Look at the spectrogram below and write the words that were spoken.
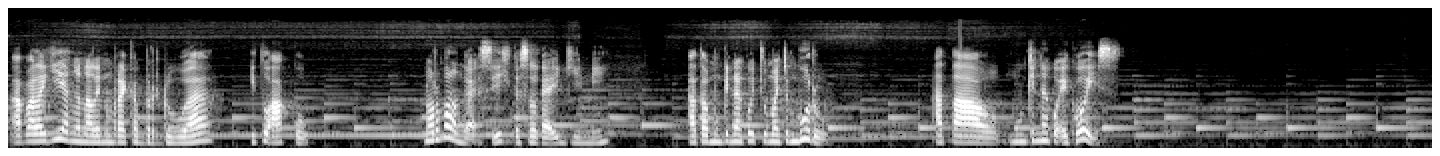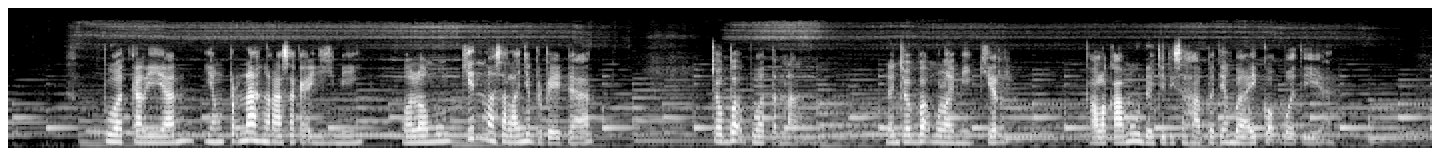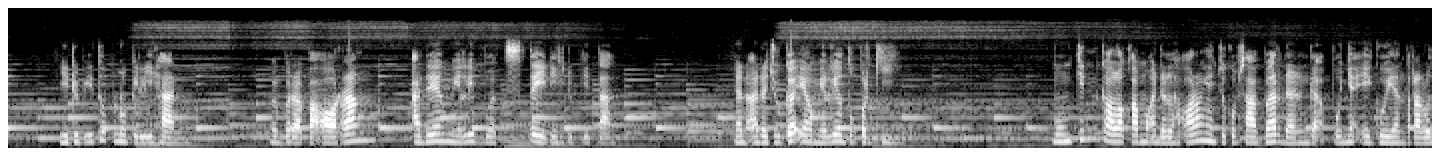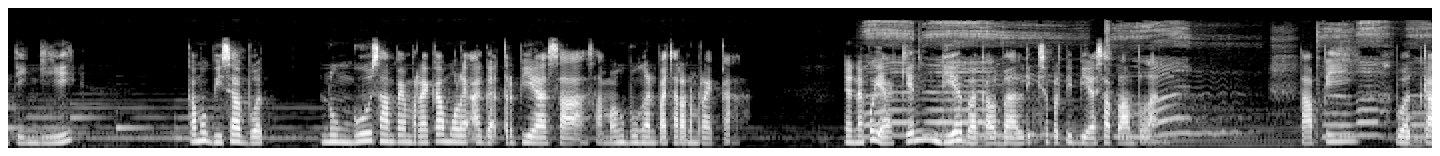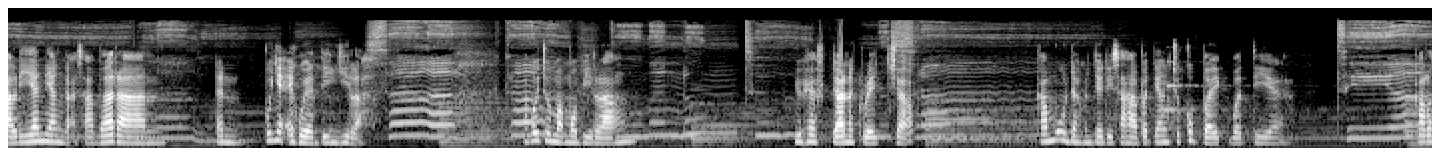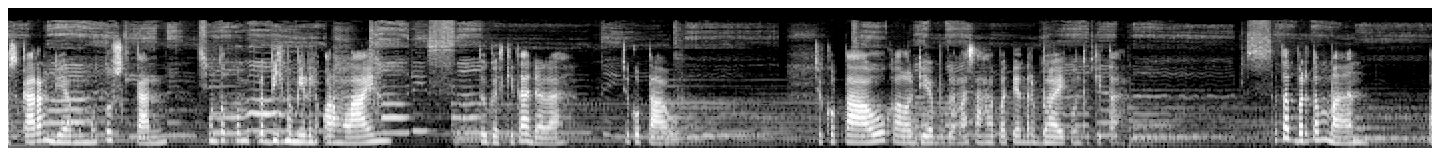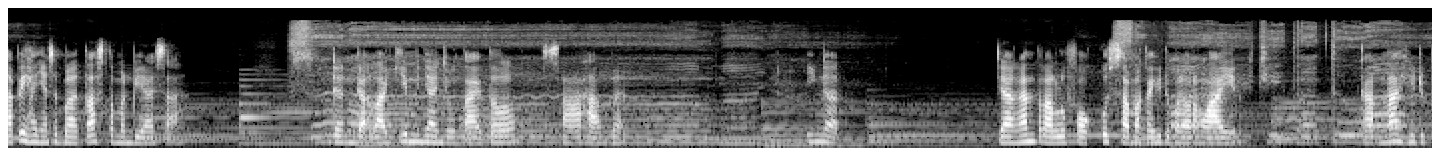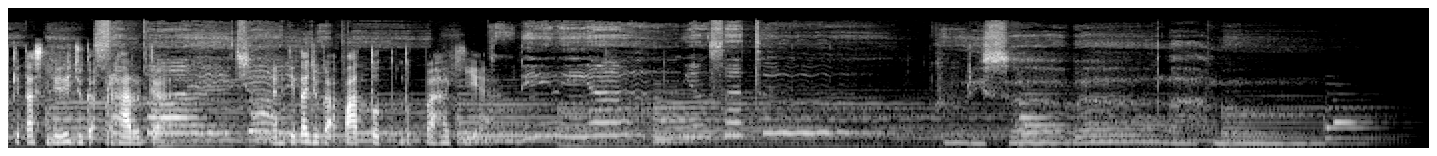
Apalagi yang ngenalin mereka berdua itu aku normal nggak sih kesel kayak gini? Atau mungkin aku cuma cemburu? Atau mungkin aku egois? Buat kalian yang pernah ngerasa kayak gini, walau mungkin masalahnya berbeda, coba buat tenang. Dan coba mulai mikir kalau kamu udah jadi sahabat yang baik kok buat dia. Hidup itu penuh pilihan. Beberapa orang ada yang milih buat stay di hidup kita. Dan ada juga yang milih untuk pergi. Mungkin kalau kamu adalah orang yang cukup sabar dan nggak punya ego yang terlalu tinggi, kamu bisa buat nunggu sampai mereka mulai agak terbiasa sama hubungan pacaran mereka. Dan aku yakin dia bakal balik seperti biasa pelan-pelan. Tapi buat kalian yang nggak sabaran dan punya ego yang tinggi lah, Aku cuma mau bilang, you have done a great job. Kamu udah menjadi sahabat yang cukup baik buat dia. Kalau sekarang dia memutuskan untuk mem lebih memilih orang lain, tugas kita adalah cukup tahu. Cukup tahu kalau dia bukanlah sahabat yang terbaik untuk kita. Tetap berteman, tapi hanya sebatas teman biasa. Dan gak lagi menyanjung title sahabat. Ingat, jangan terlalu fokus sama kehidupan orang lain, karena hidup kita sendiri juga berharga, dan kita juga patut untuk bahagia. Ku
